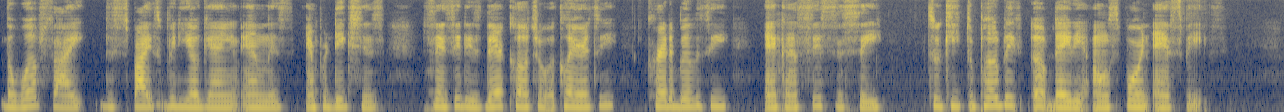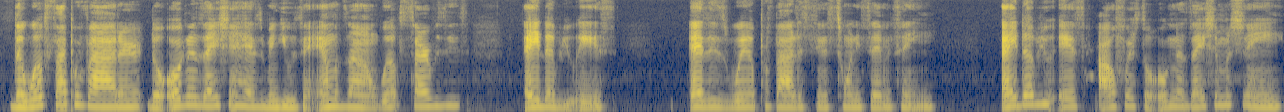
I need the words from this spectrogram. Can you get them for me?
the website despite video game analysts and predictions since it is their culture of clarity, credibility, and consistency to keep the public updated on sporting aspects. The website provider, the organization has been using Amazon Web Services, AWS, as its web provider since 2017. AWS offers the organization machine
